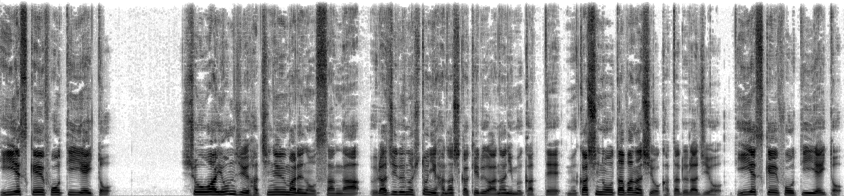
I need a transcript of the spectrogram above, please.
DSK48 昭和48年生まれのおっさんがブラジルの人に話しかける穴に向かって昔の歌話を語るラジオ DSK48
